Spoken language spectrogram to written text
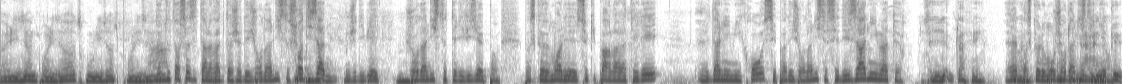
euh, les uns pour les autres ou les autres pour les uns. De toute façon, c'est à l'avantage des journalistes, soi-disant, je dis bien Mhm. journalistes télévisés, pour- parce que moi, les- ceux qui parlent à la télé, euh, dans les micros, c'est pas des journalistes, c'est des animateurs. C'est tout à fait. Hein, Ouais, parce que le mot journaliste, il n'y est plus.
